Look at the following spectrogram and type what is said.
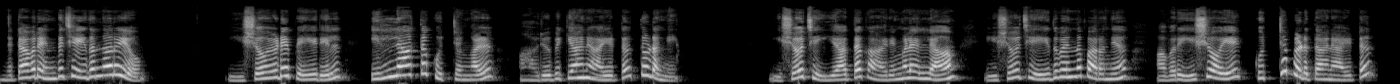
എന്നിട്ട് അവർ എന്ത് ചെയ്തെന്നറിയോ? ഈശോയുടെ പേരിൽ ഇല്ലാത്ത കുറ്റങ്ങൾ ആരോപിക്കാനായിട്ട് തുടങ്ങി. ഈശോ ചെയ്യാത്ത കാര്യങ്ങളെല്ലാം ഈശോ ചെയ്തുവെന്ന് പറഞ്ഞ് അവർ ഈശോയെ കുറ്റപ്പെടുത്താനായിട്ട്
